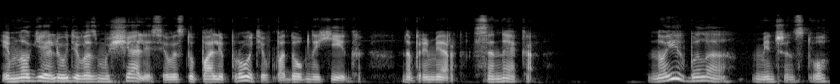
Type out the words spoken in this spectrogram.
И многие люди возмущались и выступали против подобных игр, например, Сенека. Но их было меньшинство.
